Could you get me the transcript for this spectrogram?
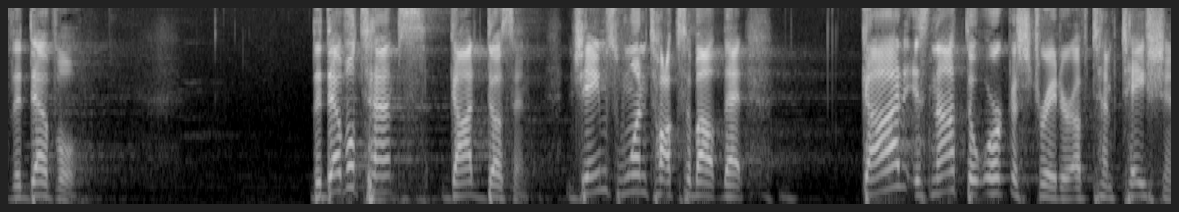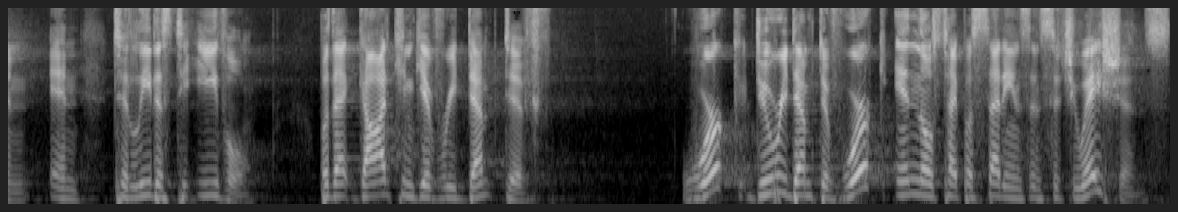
the devil. The devil tempts, God doesn't. James 1 talks about that God is not the orchestrator of temptation and to lead us to evil, but that God can give redemptive work, do redemptive work in those type of settings and situations.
